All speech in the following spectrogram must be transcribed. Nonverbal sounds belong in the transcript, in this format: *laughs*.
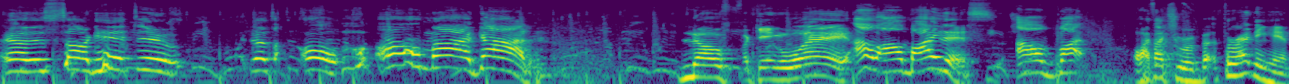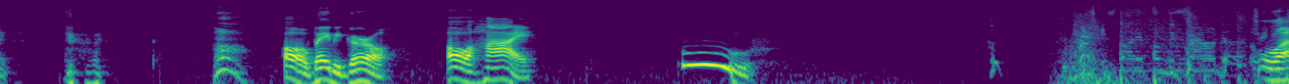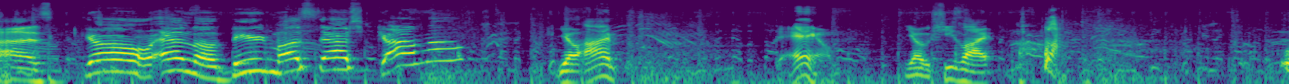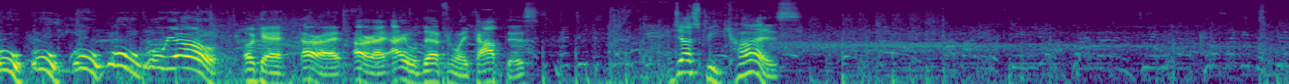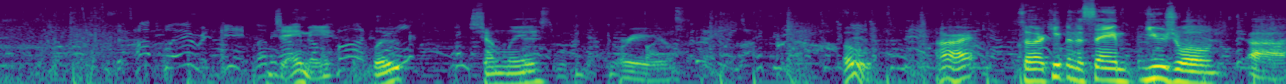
Yo, this song hit too. Just, oh, oh my God. No fucking way. I'll, I'll buy this. I'll buy. Oh, I thought you were threatening him. *gasps* oh, baby girl. Oh, hi. Ooh. Let's go. And the beard mustache combo. Yo, I'm. Damn. Yo, she's like. *laughs* ooh, ooh, ooh, ooh, ooh, yo. Okay, alright, alright. I will definitely cop this. Just because. Jamie, Luke, Chun-Li, Ryu. Ooh, alright. So they're keeping the same usual uh,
